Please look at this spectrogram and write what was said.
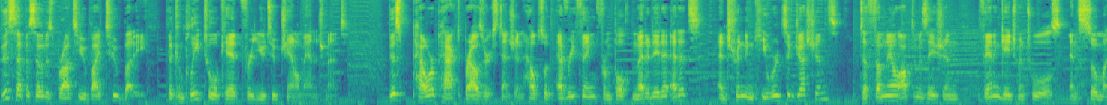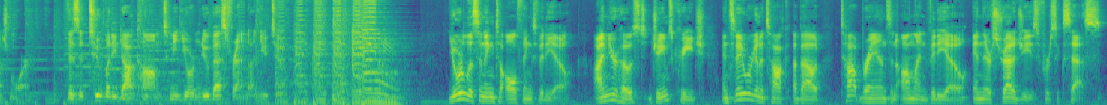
This episode is brought to you by TubeBuddy, the complete toolkit for YouTube channel management. This power packed browser extension helps with everything from both metadata edits and trending keyword suggestions to thumbnail optimization, fan engagement tools, and so much more. Visit TubeBuddy.com to meet your new best friend on YouTube. You're listening to All Things Video. I'm your host, James Creech, and today we're going to talk about top brands in online video and their strategies for success.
